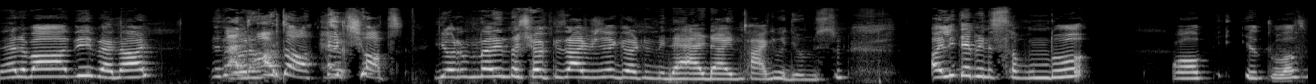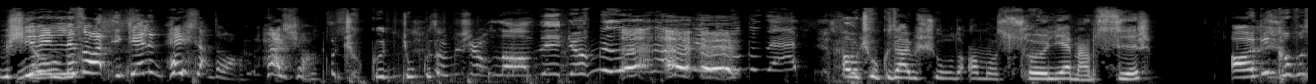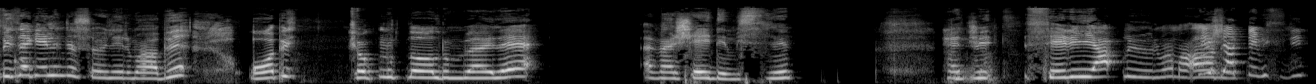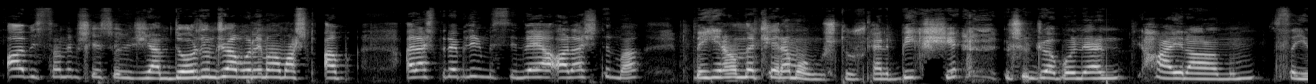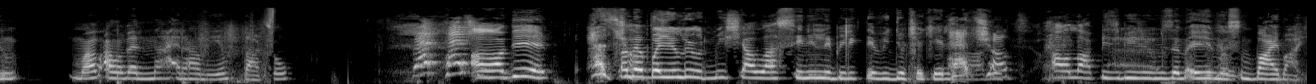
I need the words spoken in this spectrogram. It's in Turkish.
Merhaba abi ben Ay. Ben Yorum- Arda. Headshot. Yorumlarında çok güzel bir şey gördüm beni her daim takip ediyormuşsun. Ali de beni savundu. Abi yatılmaz bir şey Bir var. iki elin headshot'ı var. Headshot. Çok, çok güzel bir şey oldu abi. Çok güzel. Çok güzel. Ama çok güzel bir şey oldu ama söyleyemem sır. Abi kafası. Bize gelince söylerim abi. Abi çok mutlu oldum böyle. Hemen şey demişsin. Bir seri yapmıyorum ama abi. Headshot demişsin. Abi sana bir şey söyleyeceğim. Dördüncü abonemi amaç, ab- araştırabilir misin veya araştırma. Begiran'la Kerem olmuştur. Yani bir kişi üçüncü abonen hayranım sayılmaz ama ben hayranıyım çok. Ben headshot. Abi sana bayılıyorum. İnşallah seninle birlikte video çekeriz. abi. Headshot. Allah bizi birbirimizden ayırmasın. Bay bay.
